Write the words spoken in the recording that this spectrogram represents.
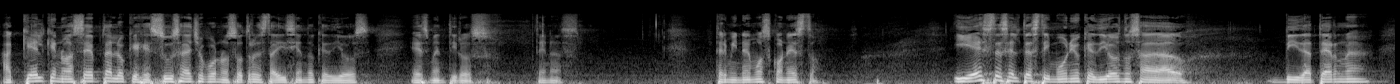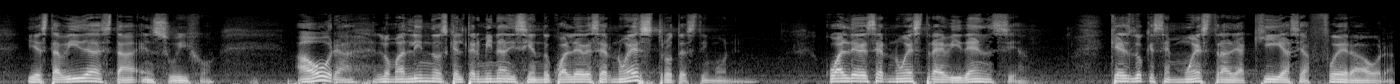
Aquel que no acepta lo que Jesús ha hecho por nosotros está diciendo que Dios es mentiroso. Tenaz. Terminemos con esto. Y este es el testimonio que Dios nos ha dado. Vida eterna. Y esta vida está en su Hijo. Ahora, lo más lindo es que Él termina diciendo cuál debe ser nuestro testimonio. Cuál debe ser nuestra evidencia. ¿Qué es lo que se muestra de aquí hacia afuera ahora?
